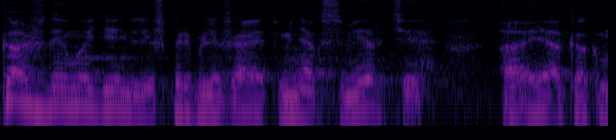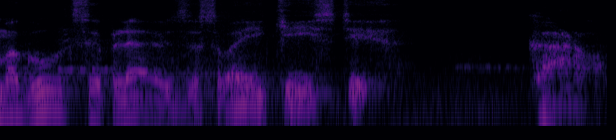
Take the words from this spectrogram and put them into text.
Каждый мой день лишь приближает меня к смерти, а я как могу цепляюсь за свои кисти. Карл.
